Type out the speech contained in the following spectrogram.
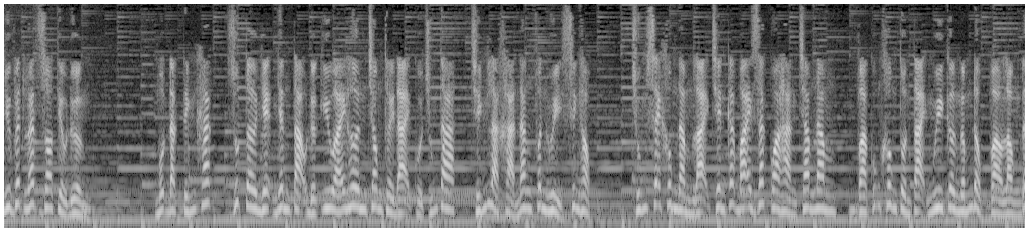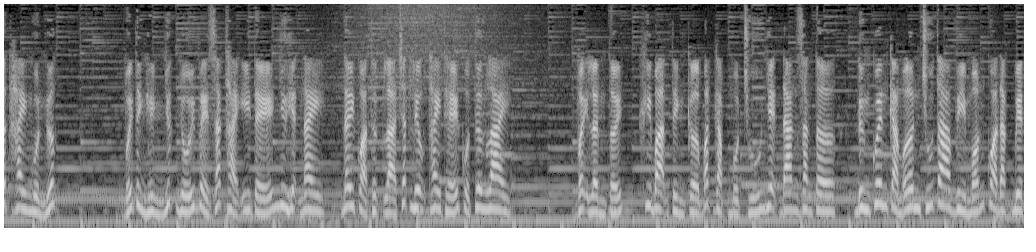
như vết loét do tiểu đường. Một đặc tính khác giúp tơ nhện nhân tạo được ưu ái hơn trong thời đại của chúng ta chính là khả năng phân hủy sinh học. Chúng sẽ không nằm lại trên các bãi rác qua hàng trăm năm và cũng không tồn tại nguy cơ ngấm độc vào lòng đất hay nguồn nước. Với tình hình nhức nhối về rác thải y tế như hiện nay, đây quả thực là chất liệu thay thế của tương lai. Vậy lần tới, khi bạn tình cờ bắt gặp một chú nhện đang giăng tơ, đừng quên cảm ơn chú ta vì món quà đặc biệt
